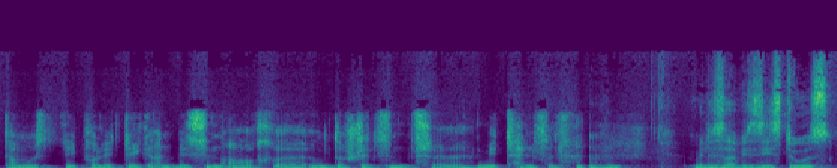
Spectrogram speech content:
da muss die Politik ein bisschen auch äh, unterstützend äh, mithelfen. Mhm. Melissa, wie siehst du es?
